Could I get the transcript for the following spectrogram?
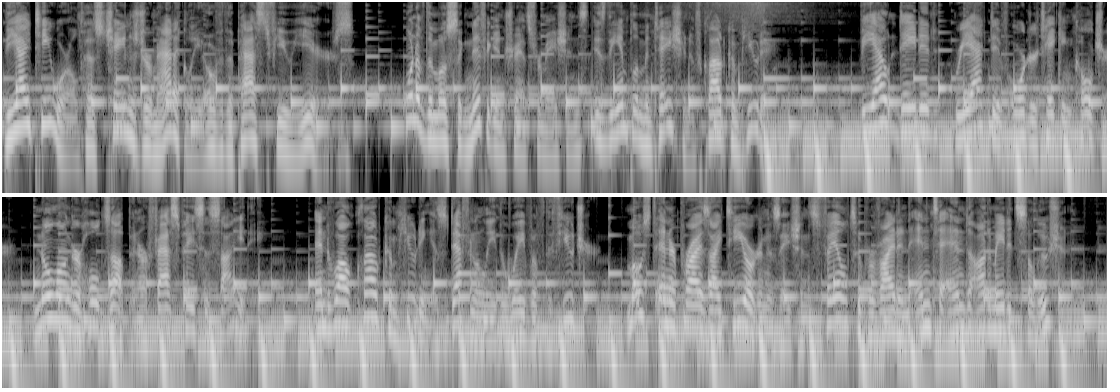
The IT world has changed dramatically over the past few years. One of the most significant transformations is the implementation of cloud computing. The outdated, reactive order taking culture no longer holds up in our fast paced society. And while cloud computing is definitely the wave of the future, most enterprise IT organizations fail to provide an end to end automated solution.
